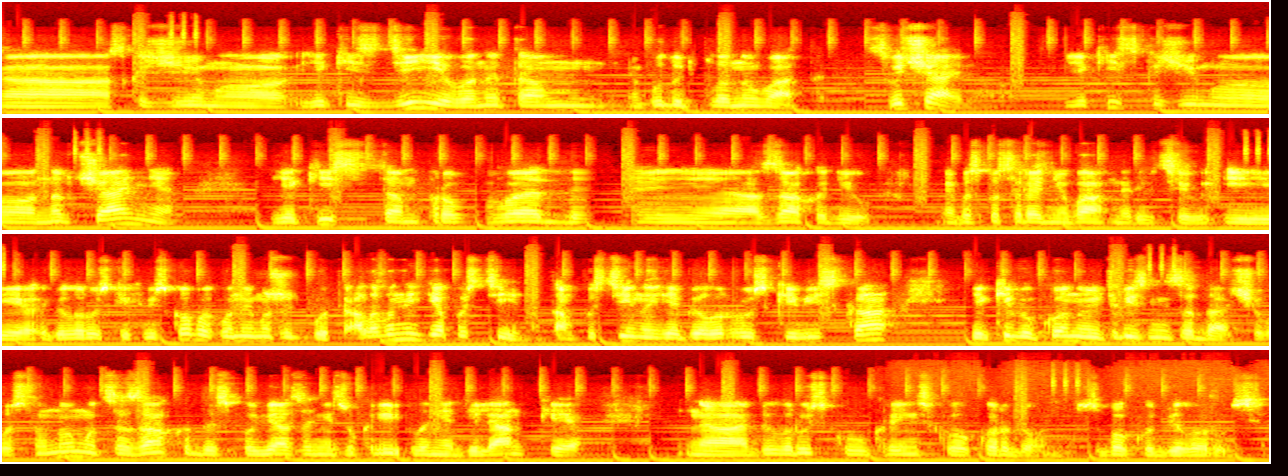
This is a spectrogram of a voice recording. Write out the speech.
е, скажімо, якісь дії вони там будуть планувати. Звичайно, якісь, скажімо, навчання, якісь там проведення заходів безпосередньо вагнерівців і білоруських військових вони можуть бути, але вони є постійно. Там постійно є білоруські війська, які виконують різні задачі. В основному це заходи пов'язані з укріплення ділянки е, білорусько-українського кордону з боку Білорусі.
